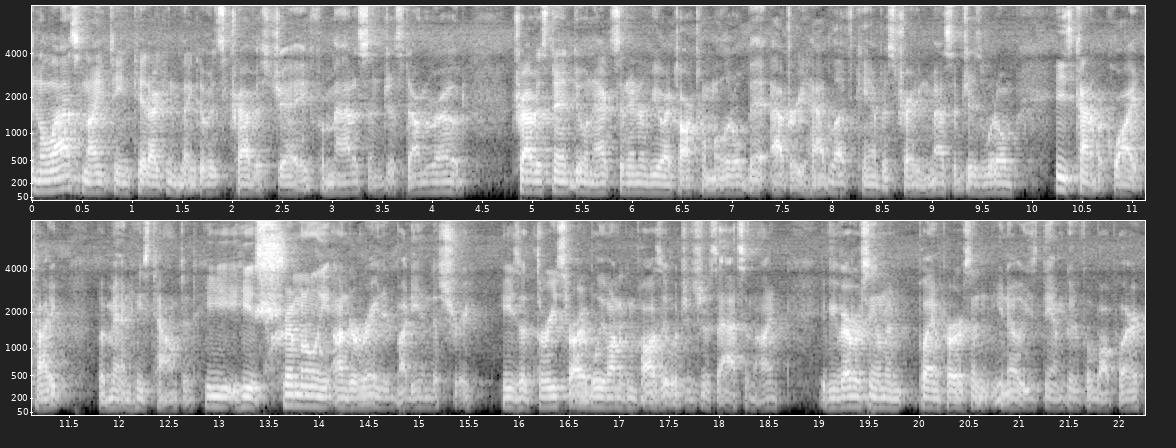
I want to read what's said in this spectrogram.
And the last 19 kid I can think of is Travis Jay from Madison, just down the road. Travis didn't do an exit interview. I talked to him a little bit after he had left campus, trading messages with him. He's kind of a quiet type, but man, he's talented. He he is criminally underrated by the industry. He's a three star, I believe, on a composite, which is just asinine. If you've ever seen him in, play in person, you know he's a damn good football player.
